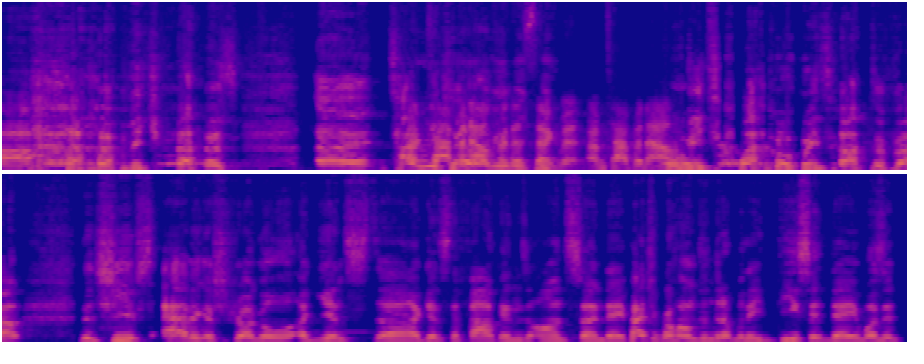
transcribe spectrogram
uh, because uh, I'm tapping Hill, out I mean, for this we, segment. I'm tapping out. We we talked about the Chiefs having a struggle against uh, against the Falcons on Sunday. Patrick Mahomes ended up with a decent day. It wasn't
